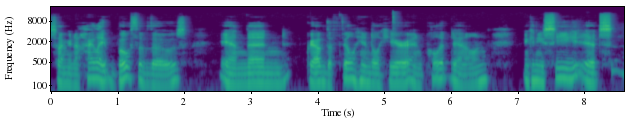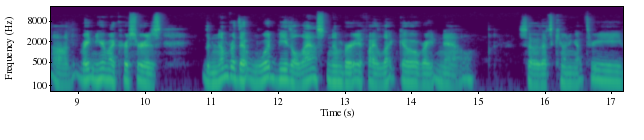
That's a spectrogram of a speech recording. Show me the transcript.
So I'm going to highlight both of those and then grab the fill handle here and pull it down. And can you see it's uh, right near my cursor is the number that would be the last number if I let go right now. So that's counting up three,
